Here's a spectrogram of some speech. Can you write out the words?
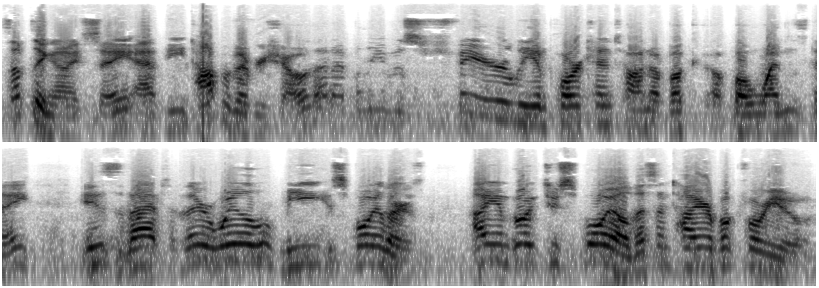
Something I say at the top of every show that I believe is fairly important on a book of a Wednesday is that there will be spoilers. I am going to spoil this entire book for you.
